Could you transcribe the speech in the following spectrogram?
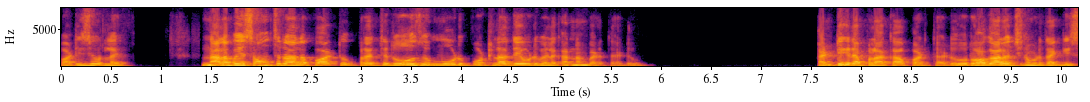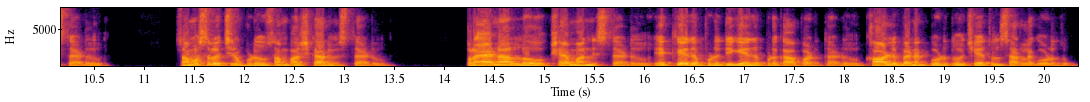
what is your life నలభై సంవత్సరాల పాటు ప్రతిరోజు మూడు పూట్ల దేవుడు వీళ్ళకి అన్నం పెడతాడు. కంటికి రెప్పలా కాపాడుతాడు. రోగాలు వచ్చినప్పుడు తగ్గిస్తాడు. సమస్యలు వచ్చినప్పుడు సంపరిష్కారం ఇస్తాడు. ప్రయాణాల్లో క్షేమాన్ని ఇస్తాడు ఎక్కేటప్పుడు దిగేటప్పుడు కాపాడుతాడు. కాళ్ళు బెనకూడదు చేతులు సడలకూడదు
